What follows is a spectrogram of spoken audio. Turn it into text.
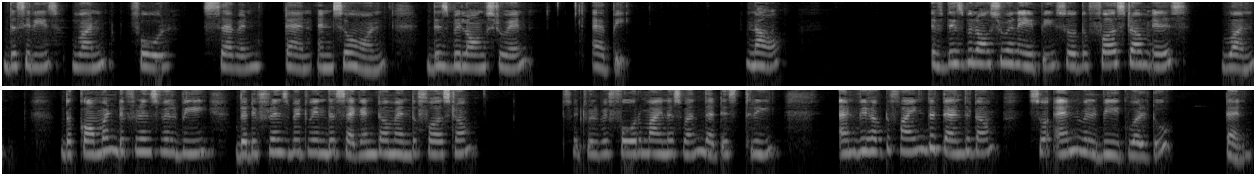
the series 1, 4, 7, 10 and so on. This belongs to an AP. Now if this belongs to an AP, so the first term is 1. The common difference will be the difference between the second term and the first term. So it will be 4 minus 1 that is 3 and we have to find the 10th term so n will be equal to 10.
